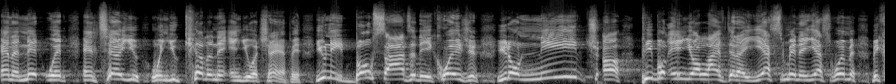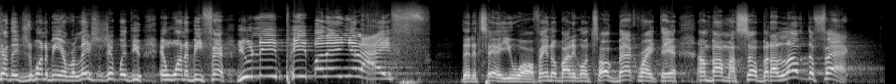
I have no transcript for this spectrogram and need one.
and a nitwit and tell you when you're killing it and you're a champion. You need both sides of the equation. You don't need uh, people in your life that are yes men and yes women because they just want to be in relationship with you and want to be fair. You need people in your life that'll tear you off. Ain't nobody gonna talk back right there. I'm by myself. But I love the fact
